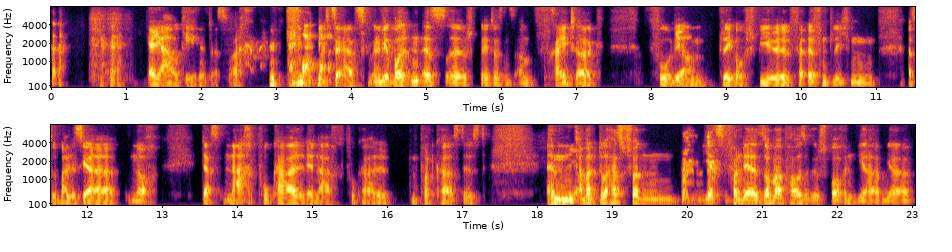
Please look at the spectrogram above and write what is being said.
ja, ja, okay, das war nicht so ernst. Wir wollten es äh, spätestens am Freitag vor dem ja. Playoff-Spiel veröffentlichen. Also, weil es ja noch das Nachpokal, der Nachpokal-Podcast ist. Ähm, ja. Aber du hast schon jetzt von der Sommerpause gesprochen. Wir haben ja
